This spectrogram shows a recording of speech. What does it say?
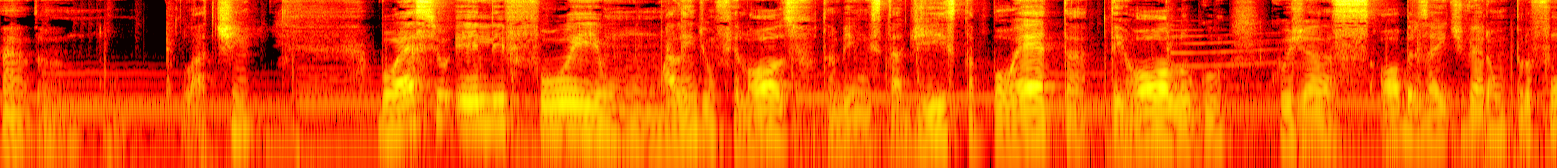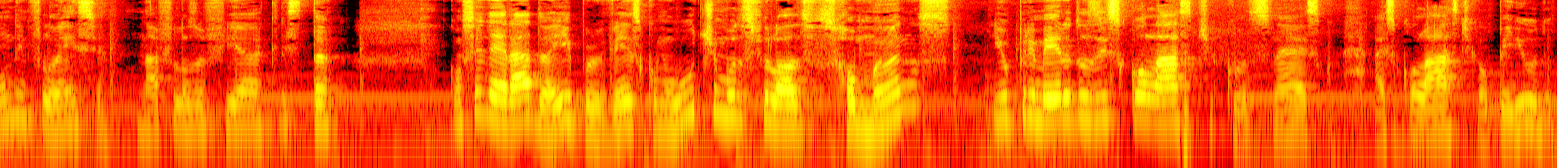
né, do latim. Boécio ele foi um, além de um filósofo, também um estadista, poeta, teólogo, cujas obras aí tiveram profunda influência na filosofia cristã. Considerado aí por vezes como o último dos filósofos romanos e o primeiro dos escolásticos, né? A escolástica, o período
